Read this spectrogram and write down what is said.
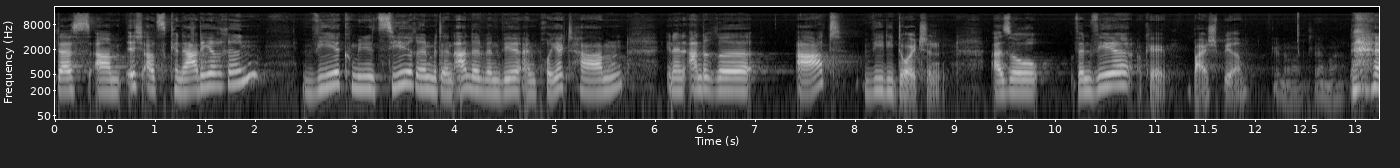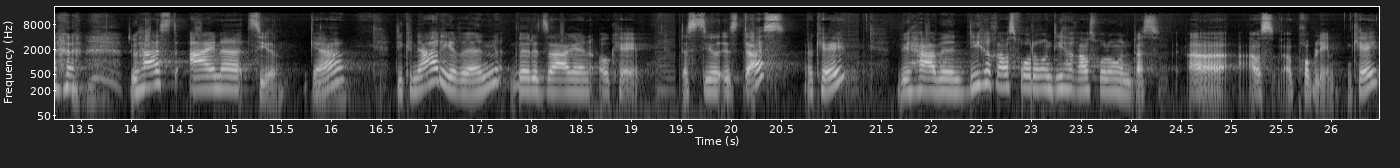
dass ähm, ich als Kanadierin wir kommunizieren miteinander, wenn wir ein Projekt haben, in eine andere Art wie die Deutschen. Also wenn wir, okay, Beispiel. Genau, erklär mal. du hast ein Ziel, ja? Die Kanadierin würde sagen, okay, das Ziel ist das, okay? Wir haben die Herausforderung, die Herausforderung und das äh, aus, äh, Problem, okay?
